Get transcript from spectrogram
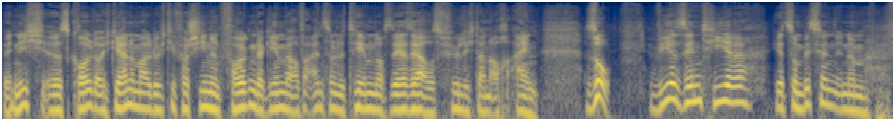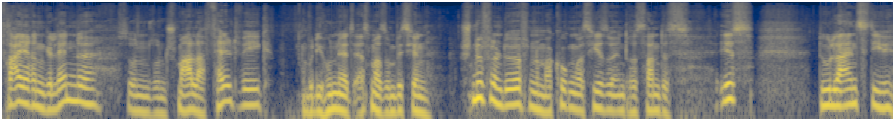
Wenn nicht, äh, scrollt euch gerne mal durch die verschiedenen Folgen. Da gehen wir auf einzelne Themen noch sehr, sehr ausführlich dann auch ein. So, wir sind hier jetzt so ein bisschen in einem freieren Gelände, so ein, so ein schmaler Feldweg, wo die Hunde jetzt erstmal so ein bisschen schnüffeln dürfen und mal gucken, was hier so Interessantes ist. Du leinst die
